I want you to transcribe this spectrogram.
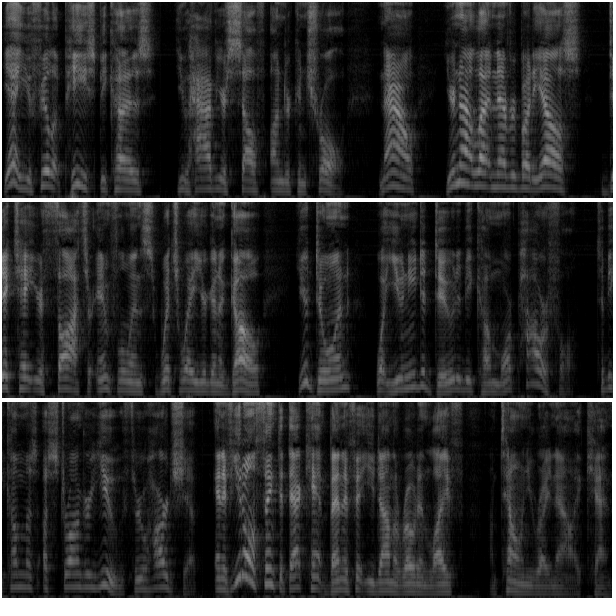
Yeah, you feel at peace because you have yourself under control. Now, you're not letting everybody else dictate your thoughts or influence which way you're going to go. You're doing what you need to do to become more powerful, to become a, a, stronger you through hardship. And if you don't think that that can't benefit you down the road in life, I'm telling you right now, it can.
